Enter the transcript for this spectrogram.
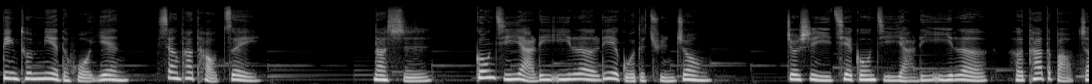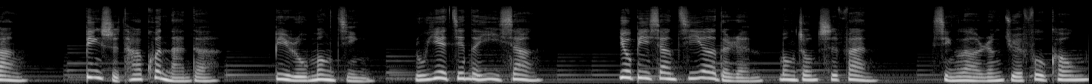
并吞灭的火焰向他讨罪。那时，攻击亚利伊勒列国的群众，就是一切攻击亚利伊勒和他的保障，并使他困难的，必如梦境，如夜间的异象；又必像饥饿的人梦中吃饭，醒了仍觉腹空；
